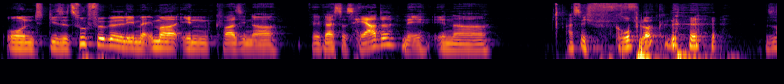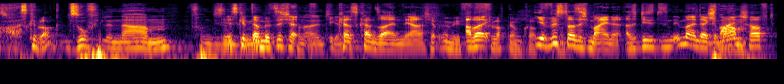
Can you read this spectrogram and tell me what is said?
Und diese Zugvögel leben ja immer in quasi einer, wie heißt das, Herde? Nee, in einer Heißt nicht Grupplock? Ist es Oh, es gibt so viele Namen von diesen Es gibt damit sicher, von allen Tieren. das kann sein, ja. Ich hab irgendwie Aber Flock im Kopf. ihr wisst, was ich meine. Also die, die sind immer in der Schwarm. Gemeinschaft,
